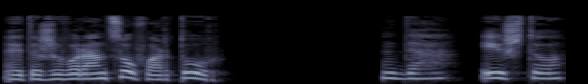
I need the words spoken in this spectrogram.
«Это же Воронцов, Артур». «Да, и что?»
